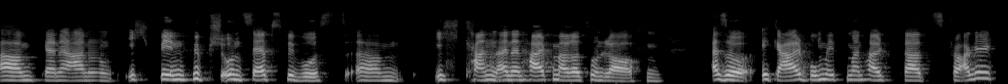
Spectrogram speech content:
ähm, keine Ahnung, ich bin hübsch und selbstbewusst, ähm, ich kann einen Halbmarathon laufen. Also egal, womit man halt gerade struggelt,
